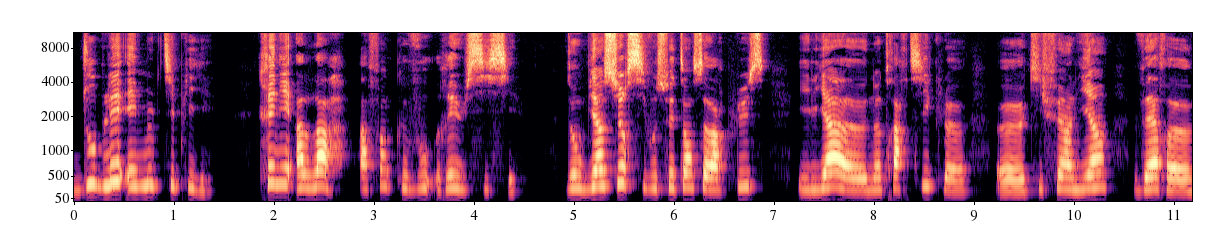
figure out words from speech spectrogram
doublez et multipliez. Craignez Allah afin que vous réussissiez. Donc bien sûr, si vous souhaitez en savoir plus, il y a euh, notre article euh, qui fait un lien vers euh,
